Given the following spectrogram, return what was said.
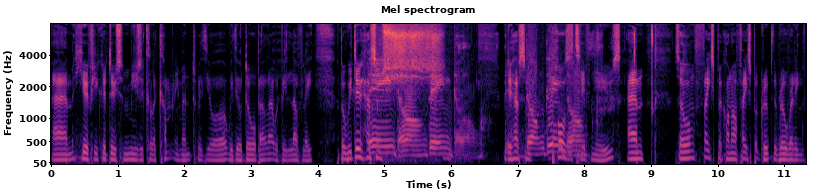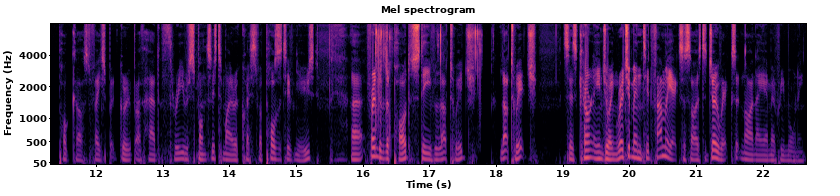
Um, Hugh, if you could do some musical accompaniment with your with your doorbell, that would be lovely. But we do have some. ding sh- dong, ding dong. we do have some Ding dong, ding positive dong. news. Um, so on Facebook, on our Facebook group, the Real Reading Podcast Facebook group, I've had three responses to my request for positive news. Uh, friend of the pod, Steve Lutwidge, Lutwich, says currently enjoying regimented family exercise to Joe Wicks at 9 a.m. every morning.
